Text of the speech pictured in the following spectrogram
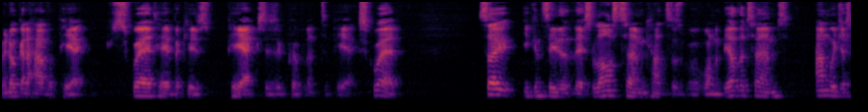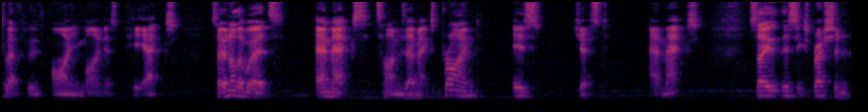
We're not going to have a px squared here because px is equivalent to px squared. So you can see that this last term cancels with one of the other terms, and we're just left with i minus px. So in other words, mx times mx primed is just mx. So this expression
